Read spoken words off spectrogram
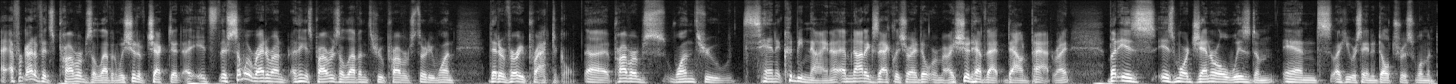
I, I forgot if it's Proverbs 11. We should have checked it. It's there's somewhere right around. I think it's Proverbs 11 through Proverbs 31 that are very practical. Uh, Proverbs 1 through 10, it could be 9. I, am not exactly sure. I don't remember. I should have that down pat, right? But is is more general wisdom and, like you were saying, adulterous woman.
